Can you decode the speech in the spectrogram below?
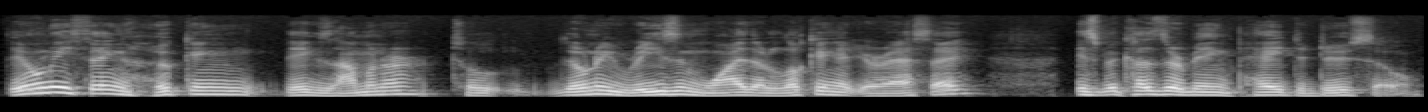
The only thing hooking the examiner, to the only reason why they're looking at your essay is because they're being paid to do so.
